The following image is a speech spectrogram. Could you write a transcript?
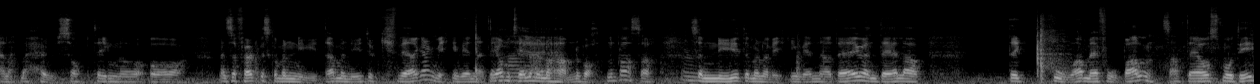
Enn at vi hauser opp ting. Og, og, men selvfølgelig skal vi nyte. Vi nyter jo hver gang Viking vinner. Det gjør vi til og med når vi havner på åttendeplasser. Så nyter vi når Viking vinner. Og det er jo en del av det gode med fotballen. Sant? Det er oss mot de.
